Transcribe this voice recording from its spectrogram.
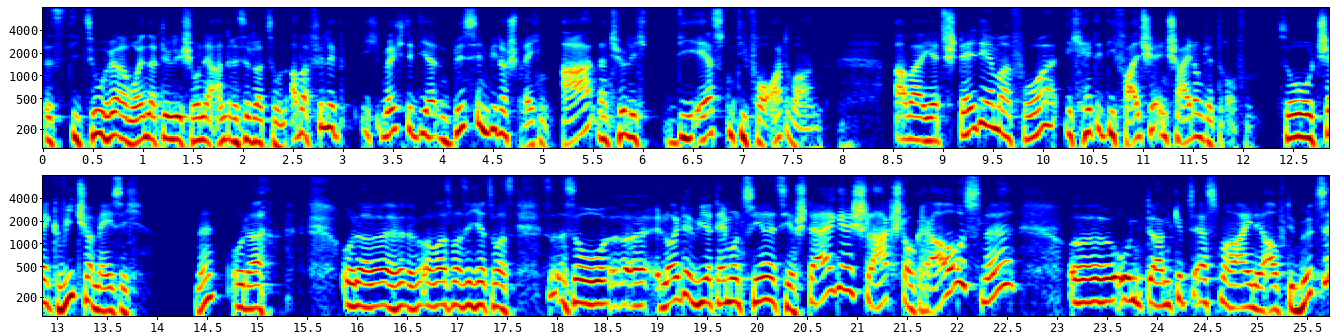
das, die Zuhörer wollen natürlich schon eine andere Situation. Aber Philipp, ich möchte dir ein bisschen widersprechen. A, natürlich die ersten, die vor Ort waren. Aber jetzt stell dir mal vor, ich hätte die falsche Entscheidung getroffen. So Jack Reacher mäßig ne? Oder oder äh, was weiß ich jetzt was. So, äh, Leute, wir demonstrieren jetzt hier Stärke, Schlagstock raus, ne? Äh, und dann gibt's erstmal eine auf die Mütze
